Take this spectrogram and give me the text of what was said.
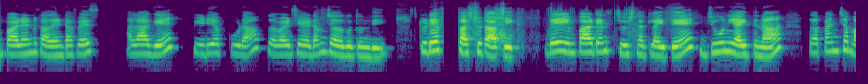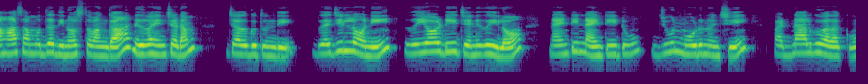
ఇంపార్టెంట్ కరెంట్ అఫైర్స్ అలాగే పీడిఎఫ్ కూడా ప్రొవైడ్ చేయడం జరుగుతుంది. Today first topic. Day importance చూసినట్లయితే జూన్ ఎయిత్న ప్రపంచ మహాసముద్ర దినోత్సవంగా నిర్వహించడం జరుగుతుంది. బ్రెజిల్లోని రియో డి జెనిరీలో నైన్టీన్ నైంటీ టూ జూన్ మూడు నుంచి పద్నాలుగు వరకు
